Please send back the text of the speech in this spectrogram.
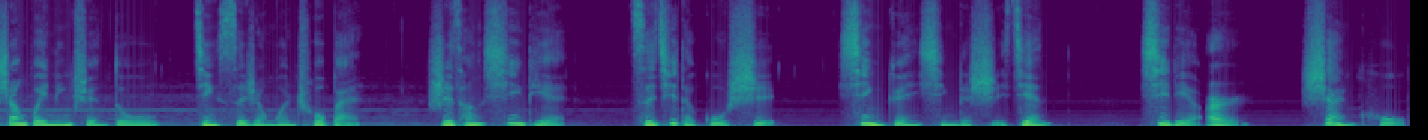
上为您选读静思人文出版《史藏系列》瓷器的故事，信愿行的实践系列二善护。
